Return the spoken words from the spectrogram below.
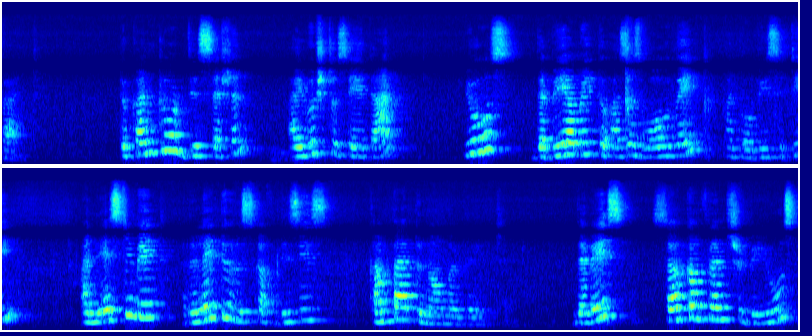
fat. To conclude this session, I wish to say that use the BMI to assess overweight and obesity and estimate relative risk of disease compared to normal weight. The waist circumference should be used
